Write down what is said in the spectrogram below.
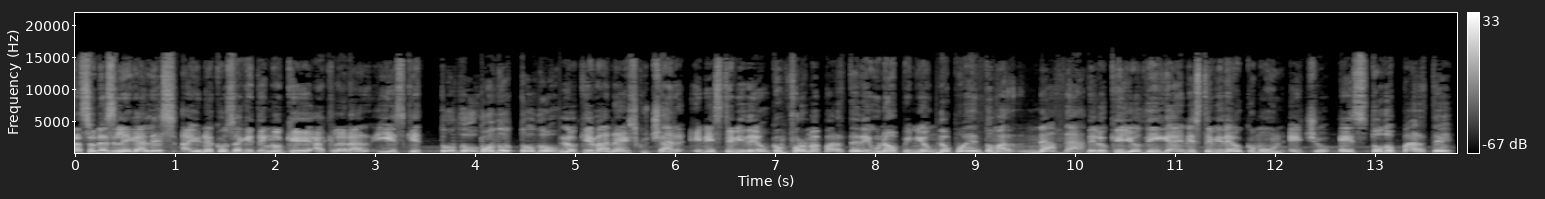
razones legales hay una cosa que tengo que aclarar y es que todo, todo, todo lo que van a escuchar en este video conforma parte de una opinión. No pueden tomar nada de lo que yo diga en este video como un hecho. Es todo parte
